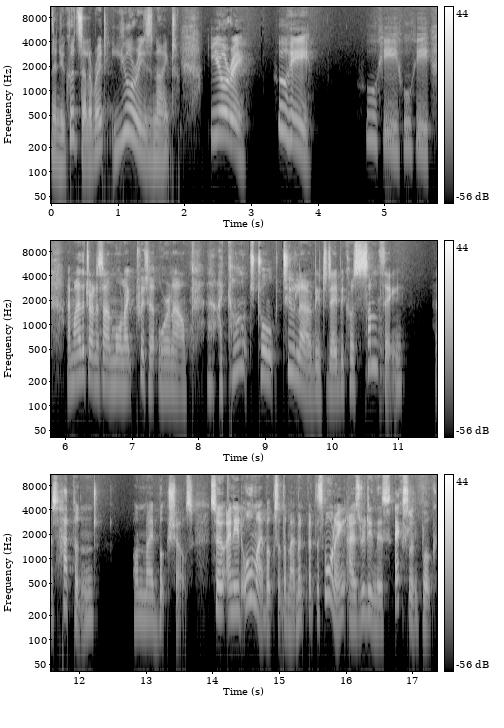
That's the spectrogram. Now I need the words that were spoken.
then you could celebrate Yuri's night. Yuri, hoo hee. Hoo hee, hoo hee. I'm either trying to sound more like Twitter or an owl. Uh, I can't talk too loudly today because something has happened on my bookshelves. So I need all my books at the moment, but this morning I was reading this excellent book,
